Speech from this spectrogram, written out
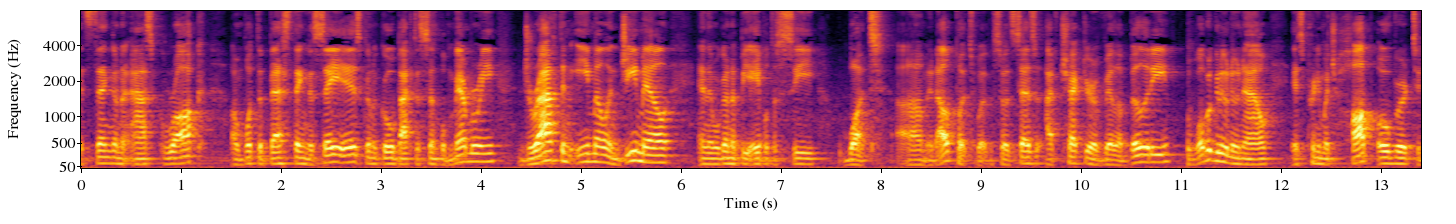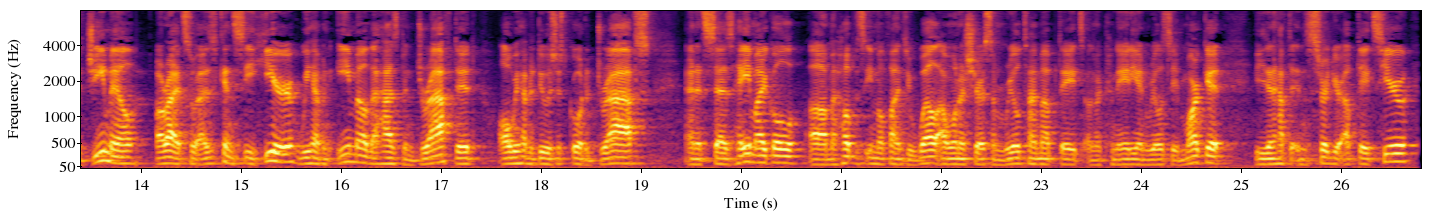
It's then going to ask Groq on what the best thing to say is, going to go back to simple memory, draft an email in Gmail, and then we're going to be able to see what um, it outputs with. So it says, I've checked your availability. what we're going to do now is pretty much hop over to Gmail. All right, so as you can see here, we have an email that has been drafted. All we have to do is just go to drafts, and it says, Hey Michael, um, I hope this email finds you well. I want to share some real time updates on the Canadian real estate market. You then have to insert your updates here,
